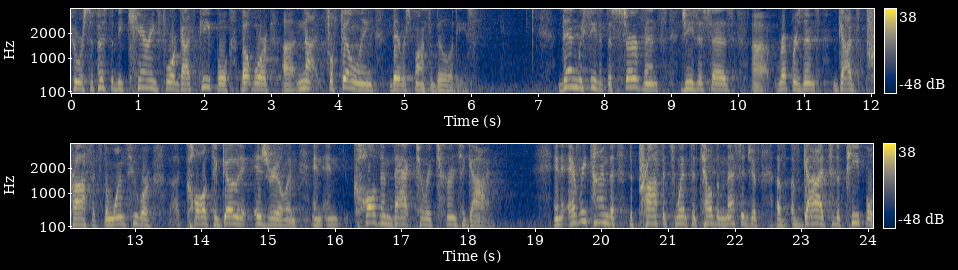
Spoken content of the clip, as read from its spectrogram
who were supposed to be caring for God's people, but were uh, not fulfilling their responsibilities. Then we see that the servants, Jesus says, uh, represents God's prophets, the ones who were uh, called to go to Israel and, and, and call them back to return to God. And every time the, the prophets went to tell the message of, of, of God to the people,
